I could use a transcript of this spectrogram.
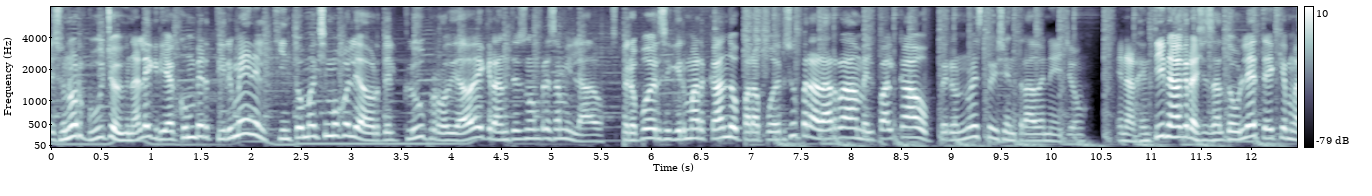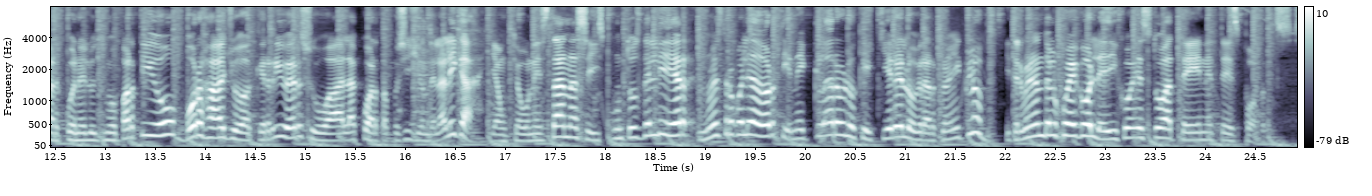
Es un orgullo y una alegría convertirme en el quinto máximo goleador del club rodeado de grandes nombres a mi lado. Espero poder seguir marcando para poder superar a Radamel Falcao, pero no estoy centrado en ello. En Argentina, gracias al doblete que marcó en el último partido, Borja ayudó a que River suba a la cuarta posición de la liga, y aunque aún están a 6 puntos del líder, nuestro goleador tiene claro lo que quiere lograr con el club, y terminando el juego le dijo esto a TNT Sports.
